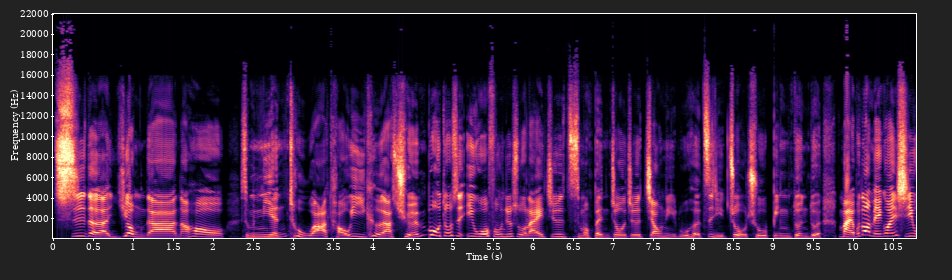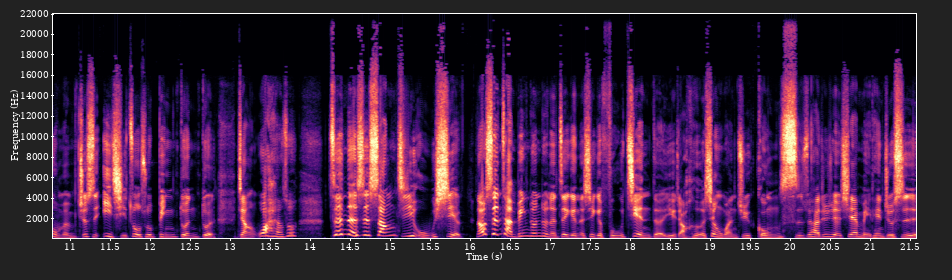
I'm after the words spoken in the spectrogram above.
吃的啊、用的啊，然后什么粘土啊、陶艺课啊，全部。都是一窝蜂，就说来就是什么本周就是教你如何自己做出冰墩墩，买不到没关系，我们就是一起做出冰墩墩，这样哇，想说真的是商机无限。然后生产冰墩墩的这个呢，是一个福建的一个叫和盛玩具公司，所以他就是现在每天就是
